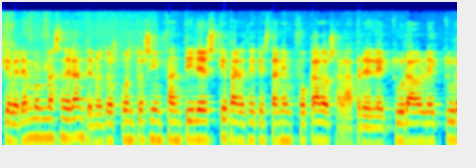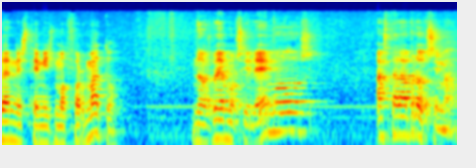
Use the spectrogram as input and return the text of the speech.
que veremos más adelante en otros cuentos infantiles que parece que están enfocados a la prelectura o lectura en este mismo formato. Nos vemos y leemos. Hasta la próxima.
